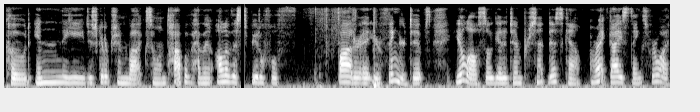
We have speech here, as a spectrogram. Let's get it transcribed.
code in the description box. So on top of having all of this beautiful fodder at your fingertips, you'll also get a 10% discount. All right, guys, thanks for watching.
